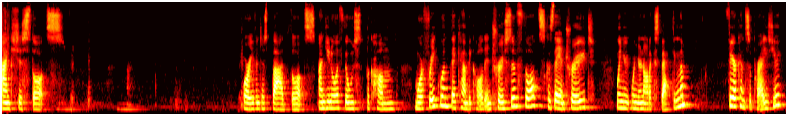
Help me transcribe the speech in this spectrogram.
anxious thoughts, or even just bad thoughts. And you know, if those become more frequent, they can be called intrusive thoughts because they intrude when you're, when you're not expecting them. Fear can surprise you.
